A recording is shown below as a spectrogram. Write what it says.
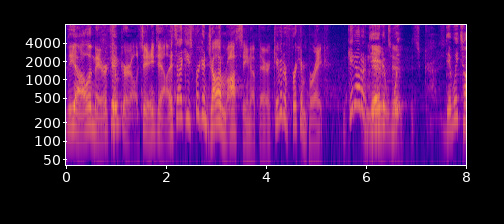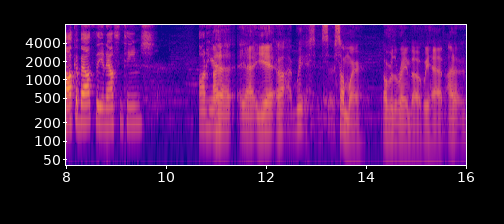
the all American girl, Jenny Dell. It's like he's freaking John Rothstein up there. Give it a freaking break. Get out of Did new too. we- It's- Did we talk about the announcing teams on here? uh, yeah, yeah. Uh, we somewhere. over the rainbow. We have. I don't.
